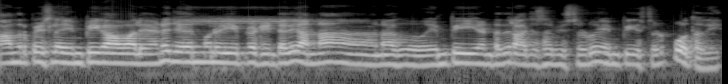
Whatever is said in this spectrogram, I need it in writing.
ఆంధ్రప్రదేశ్లో ఎంపీ కావాలి అంటే జగన్మోహన్ రెడ్డి చెప్పినట్టు ఉంటుంది అన్న నాకు ఎంపీ అంటది రాజ్యసభ ఇస్తాడు ఎంపీ ఇస్తాడు పోతుంది.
